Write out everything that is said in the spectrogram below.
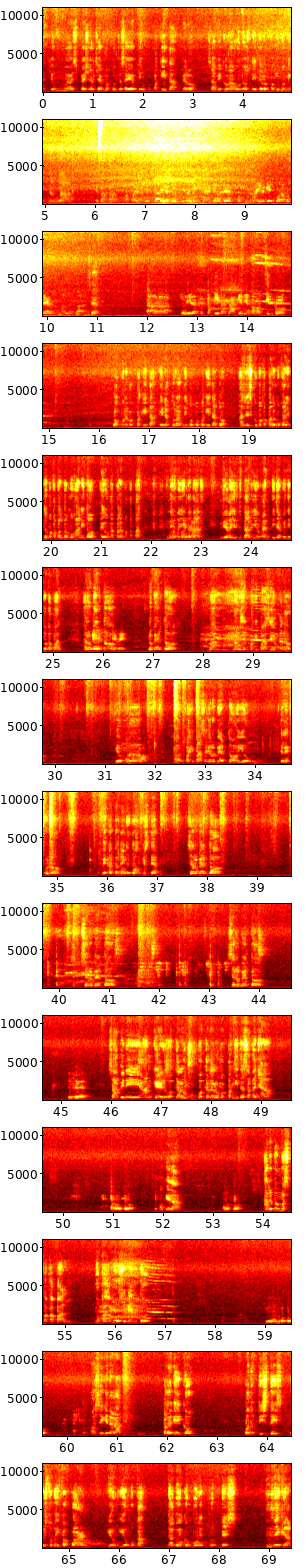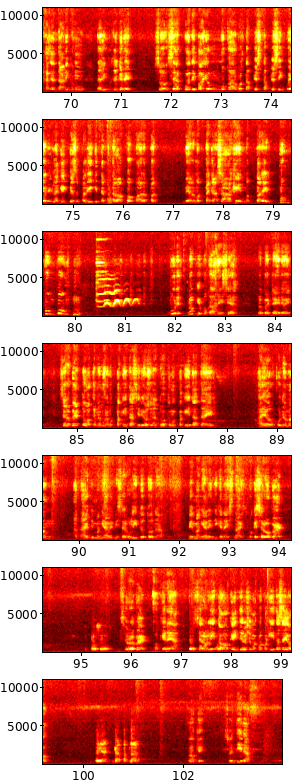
at yung ah, special check mapunta sa iyo, hindi mo papakita. Pero sabi ko nga, who knows later on, pag lumamig ng lahat, eh baka papayagan. Pero sir, may request po ako, sir. Sir, Ah, hindi lang magpakita sa akin yung pamangkin ko. huwag mo na magpakita. Eh, natural, hindi mo papakita to. At least kung makapal ang mukha nito, Ay, oo nga pala, makapal. hindi naman yung tatalo, hindi naman yung tatalo yung auntie niya kung hindi makapal. Ah, Roberto. Roberto, ma'am, ma'am, sir, pakipasa yung ano, yung, ah, ah, pakipasa kay Roberto yung telepono. May tatanungin doon si Mister. Sir Roberto, Sir Roberto, Sir Roberto, Yes, sir. sabi ni Uncle, huwag ka raw, huwag ka na raw magpakita sa kanya. Opo. Okay lang. Opo. Ano bang mas makapal? Mukha mo o semento? Iwan ko po. O sige na nga. Palagay ko, one of these days, gusto ko ipa-farm yung, yung mukha. Gagawin kong bulletproof vest. Hindi nga, kasi ang dami kong, dami kong kagalit. So, sir, pwede ba yung mukha mo, tapyas-tapyasin ko yan, ilagay ko sa paligid ng katawan ko para pag meron magtaga sa akin, magbaril, pum, pum, pum. Bulletproof yung mukha ni Sir Robert. Anyway, Sir Roberto, huwag ka na muna magpakita. Seryoso na to, huwag ka magpakita dahil ayaw ko namang at ayaw din mangyari ni Sir Julito to na may mangyari hindi ka nice-nice. Okay, Sir Robert? Opo, sir. Sir Robert, okay na yan. Sir Julito, okay, hindi rin siya magpapakita sa'yo. Ayan, dapat lang. Okay, so hindi na.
